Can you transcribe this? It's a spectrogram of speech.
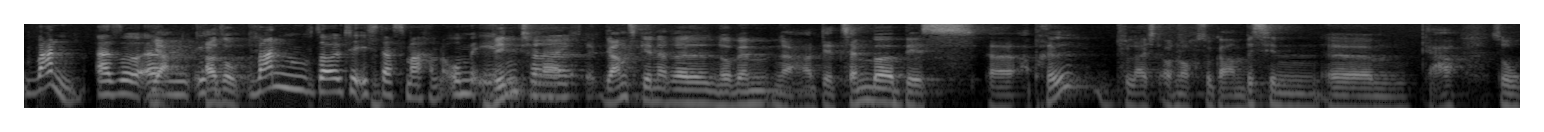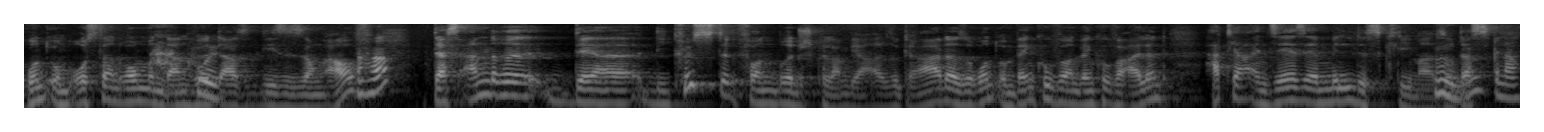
wann? Also, ähm, ja, also wann sollte ich das machen? Um eben Winter, ganz generell November, na, Dezember bis äh, April, vielleicht auch noch sogar ein bisschen ähm, ja, so rund um Ostern rum und ah, dann cool. hört da die Saison auf. Aha. Das andere, der, die Küste von British Columbia, also gerade so rund um Vancouver und Vancouver Island, hat ja ein sehr, sehr mildes Klima. Mhm, sodass genau.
